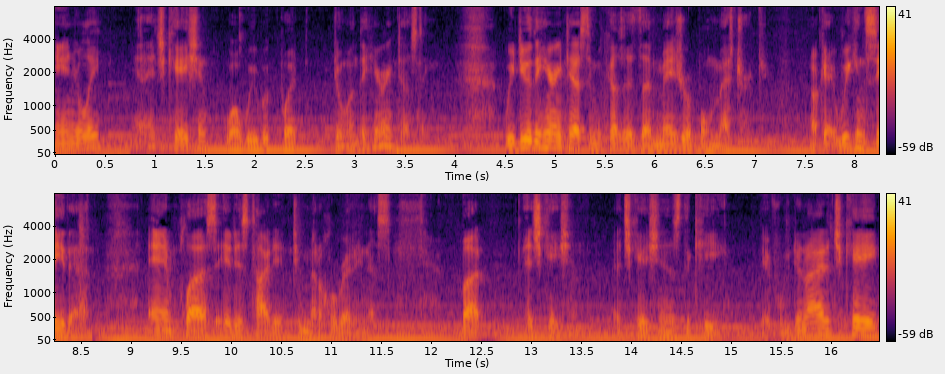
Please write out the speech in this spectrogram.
annually and education, well, we would put doing the hearing testing. We do the hearing testing because it's a measurable metric. Okay, we can see that. And plus, it is tied into medical readiness. But education. Education is the key. If we do not educate,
